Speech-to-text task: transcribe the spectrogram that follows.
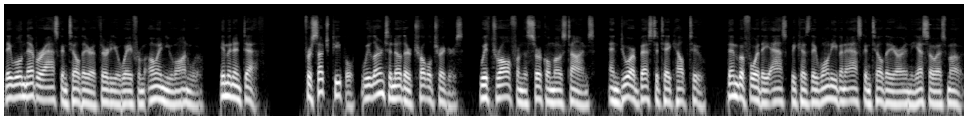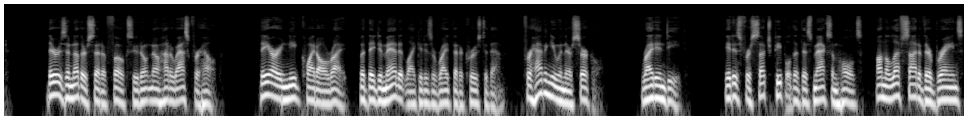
they will never ask until they are 30 away from ONU Onwu, imminent death. For such people, we learn to know their trouble triggers, withdraw from the circle most times, and do our best to take help too, then before they ask because they won't even ask until they are in the SOS mode. There is another set of folks who don't know how to ask for help. They are in need quite all right, but they demand it like it is a right that accrues to them, for having you in their circle. Right indeed. It is for such people that this maxim holds on the left side of their brains,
